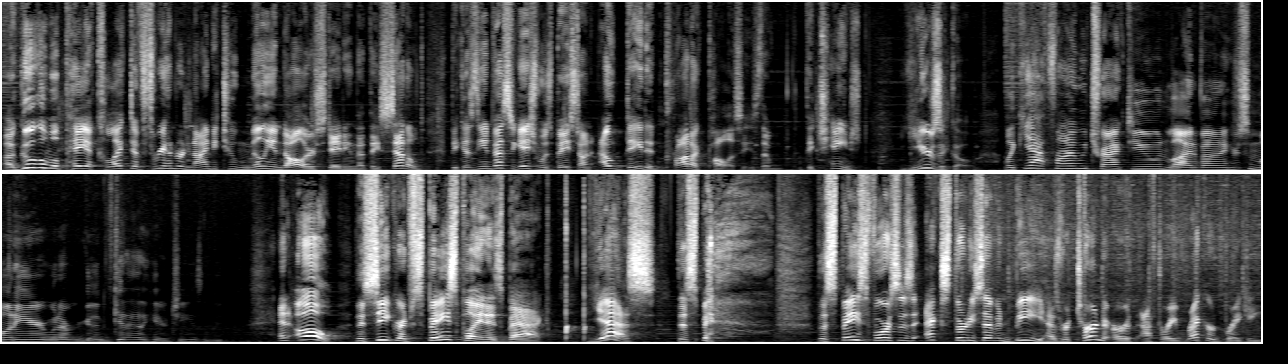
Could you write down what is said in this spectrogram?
Uh, Google will pay a collective $392 million, stating that they settled because the investigation was based on outdated product policies that they changed years ago. Like, yeah, fine, we tracked you and lied about it. Here's some money or whatever. Get out of here, jeez. And oh, the secret space plane is back. Yes, the space. The Space Force's X 37B has returned to Earth after a record breaking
